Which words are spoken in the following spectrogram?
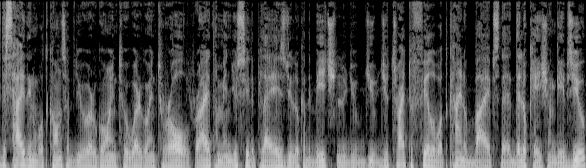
deciding what concept you are going to we're going to roll right? I mean you see the place you look at the beach you you, you try to feel what kind of vibes the, the location gives you.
